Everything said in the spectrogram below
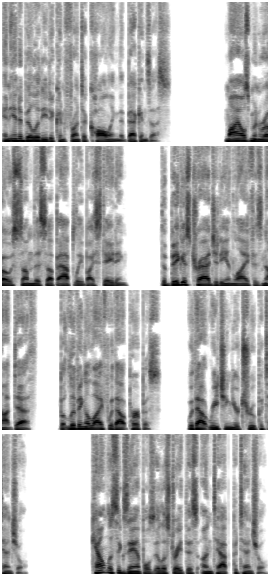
an inability to confront a calling that beckons us. Myles Munroe summed this up aptly by stating, The biggest tragedy in life is not death, but living a life without purpose, without reaching your true potential. Countless examples illustrate this untapped potential.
